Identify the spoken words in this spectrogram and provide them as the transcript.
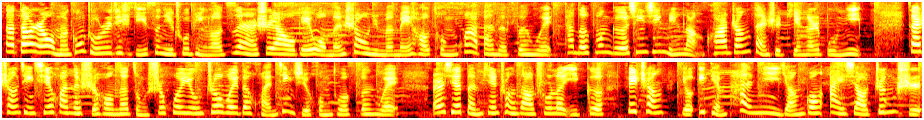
那当然，我们《公主日记》是迪士尼出品了，自然是要给我们少女们美好童话般的氛围。它的风格清新明朗、夸张，但是甜而不腻。在场景切换的时候呢，总是会用周围的环境去烘托氛围。而且本片创造出了一个非常有一点叛逆、阳光、爱笑、真实，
